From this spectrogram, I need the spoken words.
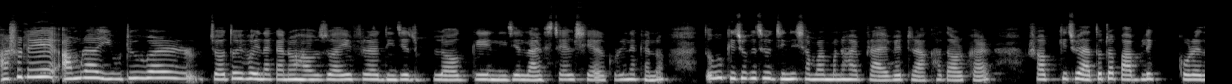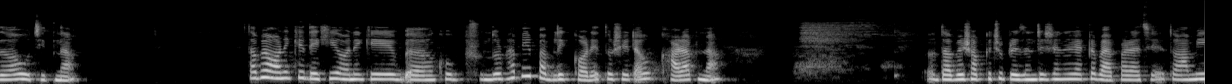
আসলে আমরা ইউটিউবার যতই হই না কেন হাউসওয়াইফরা নিজের ব্লগে নিজের লাইফস্টাইল শেয়ার করি না কেন, তবু কিছু কিছু জিনিস আমার মনে হয় প্রাইভেট রাখা দরকার। সব কিছু এতটা পাবলিক করে দেওয়া উচিত না। তবে অনেকে দেখি, অনেকে খুব সুন্দরভাবেই পাবলিক করে, তো সেটাও খারাপ না। তবে সব কিছু প্রেজেন্টেশনের একটা ব্যাপার আছে। তো আমি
